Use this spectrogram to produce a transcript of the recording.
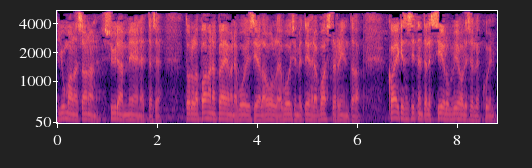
Jumalan sanan sydämeen, että se todella pahana päivänä voisi siellä olla ja voisimme tehdä vastarintaa kaikessa sitten tälle sielun viholliselle, kuin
